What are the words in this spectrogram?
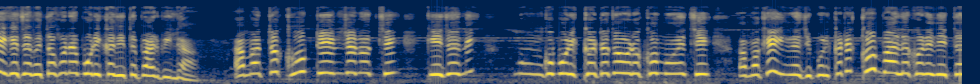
লেগে যাবে তখন আর পরীক্ষা দিতে পারবি না। আমার তো খুব টেনশন হচ্ছে। কি জানি, অঙ্ক পরীক্ষাটা তো ওরকম হয়েছে। আমাকে ইংরেজি পরীক্ষাটা খুব ভালো করে দিতে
